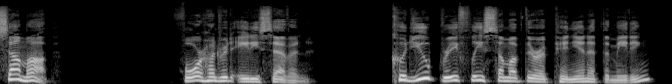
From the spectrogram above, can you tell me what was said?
Sum up. 487. Could you briefly sum up their opinion at the meeting?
